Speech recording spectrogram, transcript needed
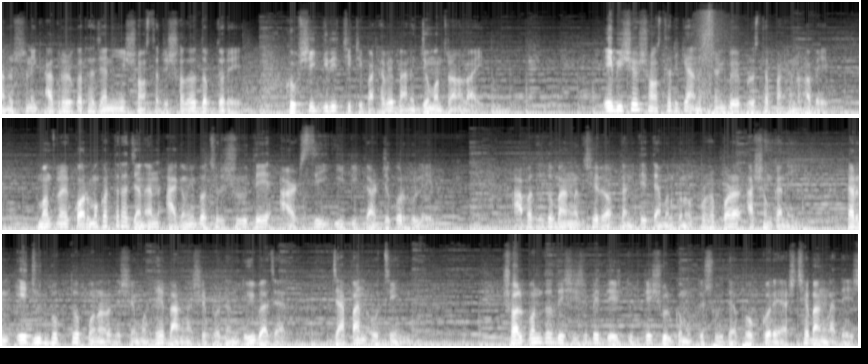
আনুষ্ঠানিক আগ্রহের কথা জানিয়ে সংস্থাটির সদর দপ্তরে খুব শিগগিরই চিঠি পাঠাবে বাণিজ্য মন্ত্রণালয়। এই বিষয়ে সংস্থাটিকে আনুষ্ঠানিকভাবে প্রস্তাব পাঠানো হবে। মন্ত্রণালয়ের কর্মকর্তারা জানান, আগামী বছরের শুরুতে আরসিইপি কার্যকর হলে আপাতত বাংলাদেশের রপ্তানিতে তেমন কোনো প্রভাব পড়ার আশঙ্কা নেই। কারণ এই জুটভুক্ত পনেরো দেশের মধ্যে বাংলাদেশের প্রধান দুই বাজার, জাপান ও চীন। স্বল্পোন্নত দেশ হিসেবে দেশ দুটিতে শুল্কমুক্ত সুবিধা ভোগ করে আসছে বাংলাদেশ।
